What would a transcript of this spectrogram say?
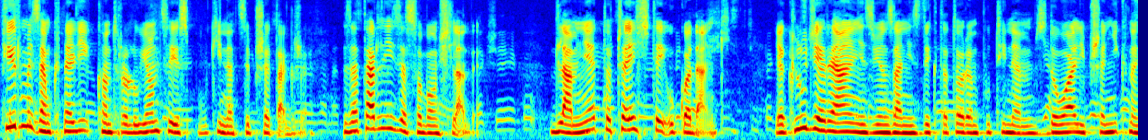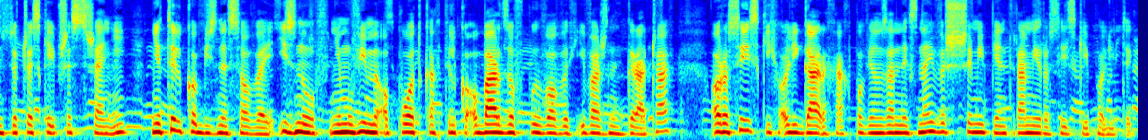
Firmy zamknęli kontrolujące je spółki na Cyprze także. Zatarli za sobą ślady. Dla mnie to część tej układanki. Jak ludzie realnie związani z dyktatorem Putinem zdołali przeniknąć do czeskiej przestrzeni, nie tylko biznesowej, i znów nie mówimy o płotkach, tylko o bardzo wpływowych i ważnych graczach, o rosyjskich oligarchach powiązanych z najwyższymi piętrami rosyjskiej polityki.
